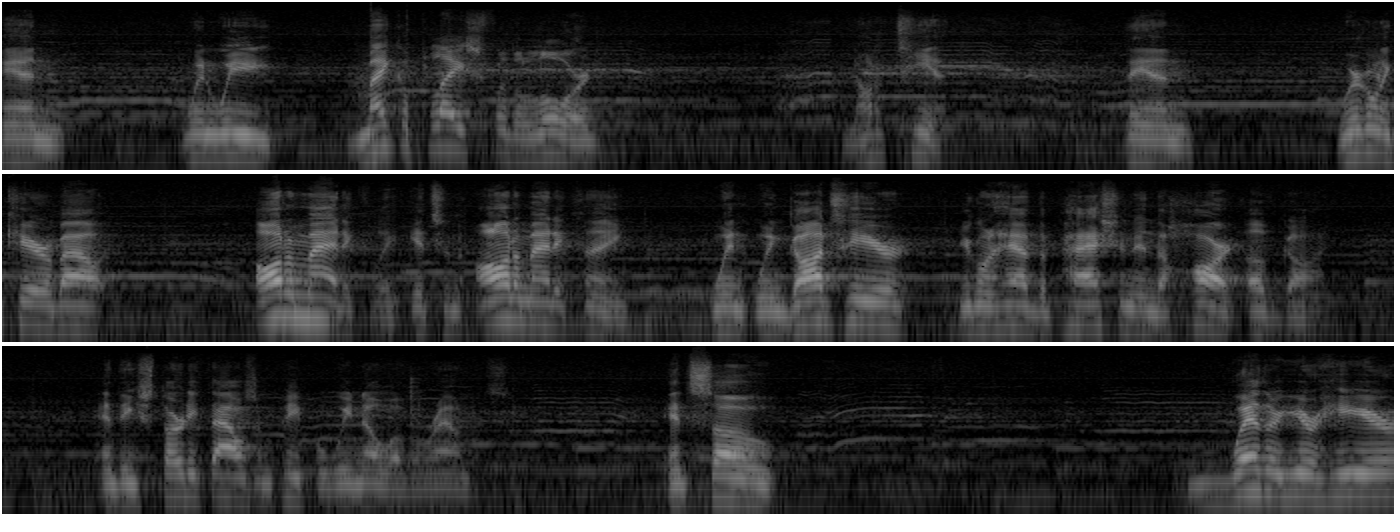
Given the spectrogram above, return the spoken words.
And when we make a place for the Lord, not a tent, then we're going to care about automatically. It's an automatic thing. When, when God's here, you're going to have the passion and the heart of God. And these 30,000 people we know of around us. And so, whether you're here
